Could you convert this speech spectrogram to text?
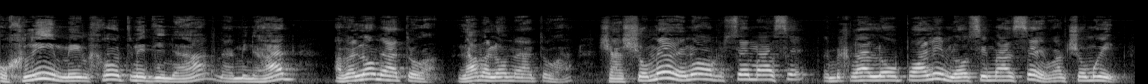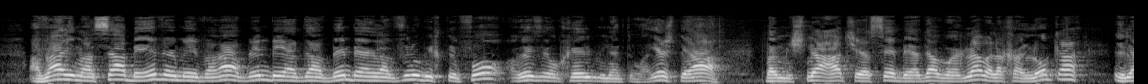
אוכלים מהלכות מדינה, מהמנהג, אבל לא מהתורה. למה לא מהתורה? שהשומר אינו עושה מעשה, הם בכלל לא פועלים, לא עושים מעשה, הם רק שומרים. אבל אם עשה בעבר מאיבריו, בין בידיו, בין בערליו, אפילו בכתפו, הרי זה אוכל מן התורה. יש דעה במשנה עד שיעשה בידיו וברגליו, הלכה לא כך, אלא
